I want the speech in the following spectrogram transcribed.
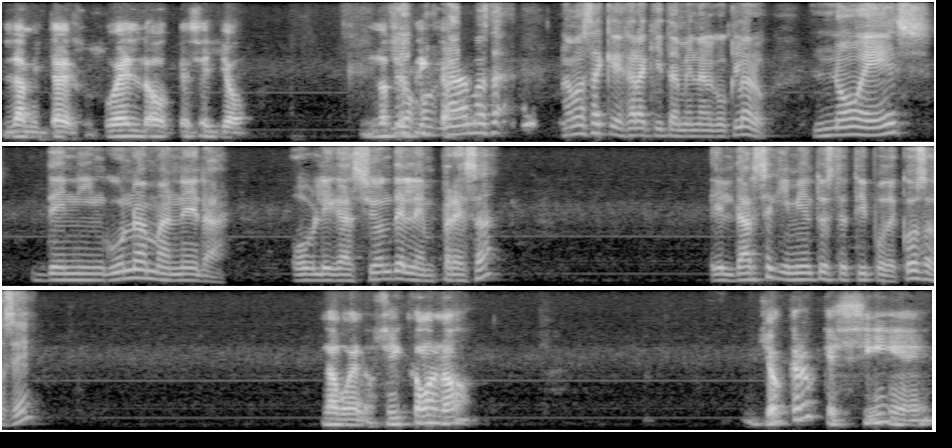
la mitad de su sueldo, qué sé yo. No nada, más, nada más hay que dejar aquí también algo claro. No es de ninguna manera obligación de la empresa el dar seguimiento a este tipo de cosas, ¿eh? No, bueno, sí, ¿cómo no? Yo creo que sí, ¿eh?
